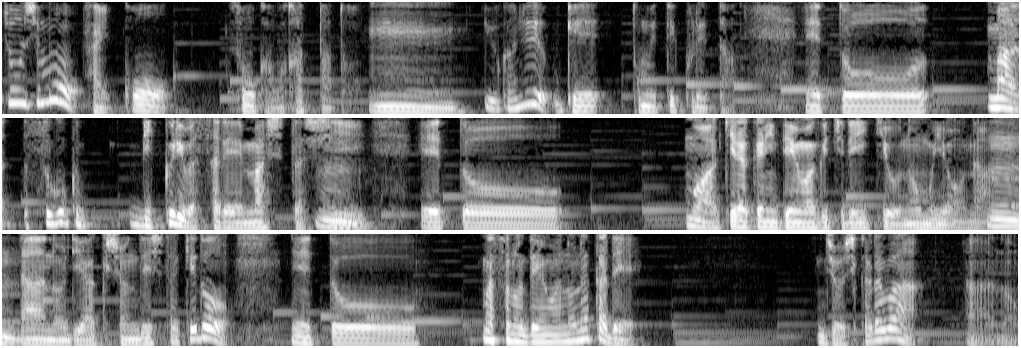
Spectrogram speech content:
上司も、はいこう、そうか分かったとうん。いう感じで受け止めてくれた。えっと、まあ、すごくびっくりはされましたし、えっと、もう明らかに電話口で息を飲むような、うんあの、リアクションでしたけど、えっと、まあ、その電話の中で、上司からは、あの、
